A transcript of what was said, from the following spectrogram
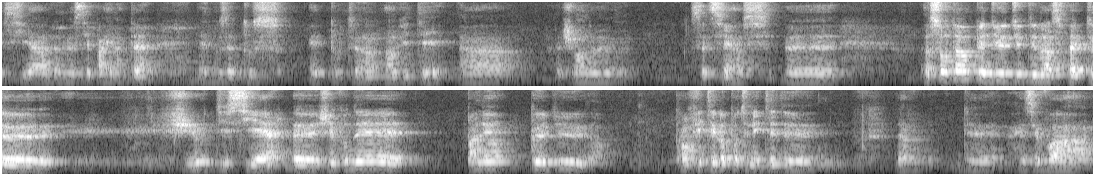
ici à l'Université Paris-Nanterre. Et vous êtes tous et toutes invités à joindre cette séance. Euh, un peu du, de judiciaire, euh, je voudrais parler un peu du... profiter de l'opportunité de, de, recevoir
